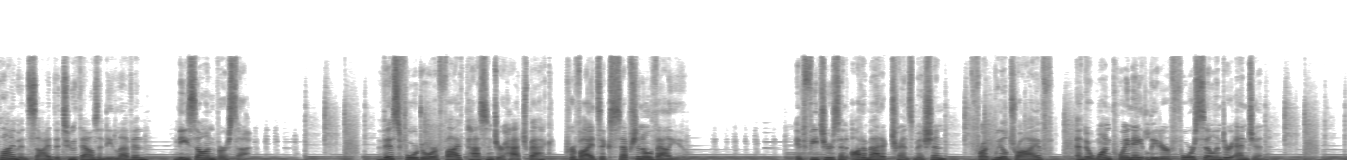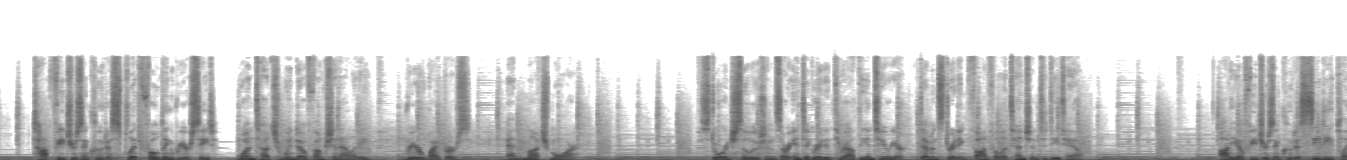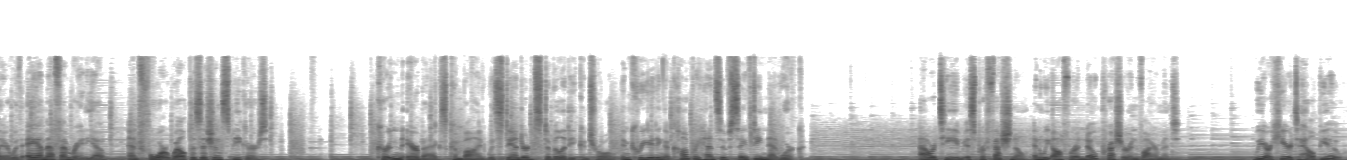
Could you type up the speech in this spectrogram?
climb inside the 2011 Nissan Versa. This four-door, five-passenger hatchback provides exceptional value. It features an automatic transmission, front-wheel drive, and a 1.8-liter four-cylinder engine. Top features include a split folding rear seat, one-touch window functionality, rear wipers, and much more. Storage solutions are integrated throughout the interior, demonstrating thoughtful attention to detail. Audio features include a CD player with AM-FM radio and four well-positioned speakers. Curtain airbags combined with standard stability control in creating a comprehensive safety network. Our team is professional and we offer a no-pressure environment. We are here to help you.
